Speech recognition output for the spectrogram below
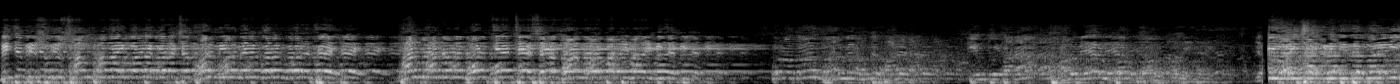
বিজেপি শুধু সাম্প্রদায়িকতা চাকরি দিতে পারেনি,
